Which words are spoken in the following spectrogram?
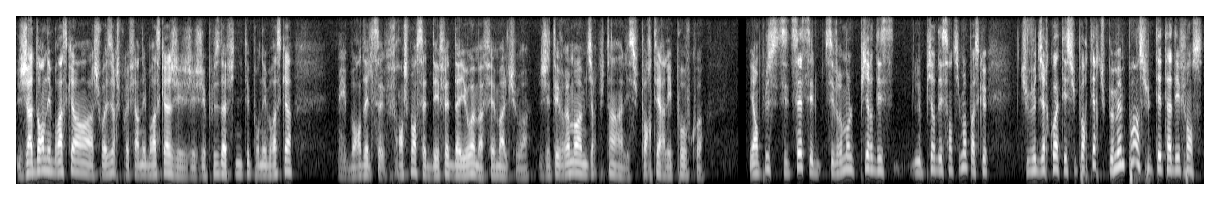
J'adore Nebraska. Hein. À choisir, je préfère Nebraska. J'ai plus d'affinité pour Nebraska. Mais bordel, franchement, cette défaite d'Iowa m'a fait mal, tu vois. J'étais vraiment à me dire, putain, les supporters, les pauvres, quoi. Et en plus, c'est vraiment le pire, des, le pire des sentiments parce que tu veux dire quoi? Tes supporters, tu peux même pas insulter ta défense.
